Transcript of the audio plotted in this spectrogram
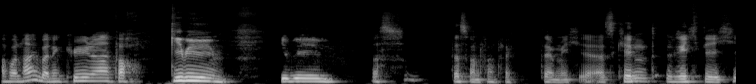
aber nein, bei den Kühen einfach, gib ihm. Gib ihm. Das, das war ein Funfact, der mich äh, als Kind richtig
